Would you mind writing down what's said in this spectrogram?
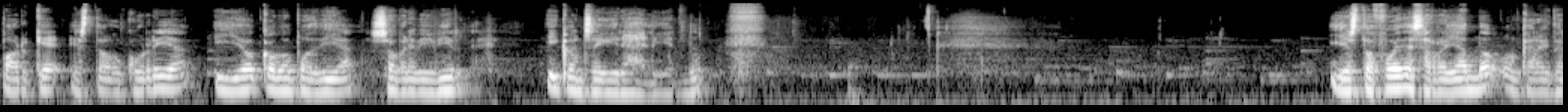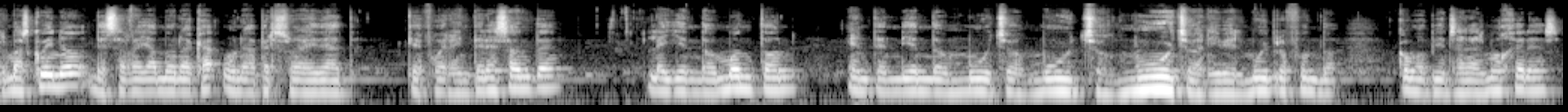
por qué esto ocurría y yo cómo podía sobrevivir y conseguir a alguien, ¿no? Y esto fue desarrollando un carácter masculino, desarrollando una, una personalidad que fuera interesante, leyendo un montón, entendiendo mucho, mucho, mucho a nivel muy profundo cómo piensan las mujeres.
